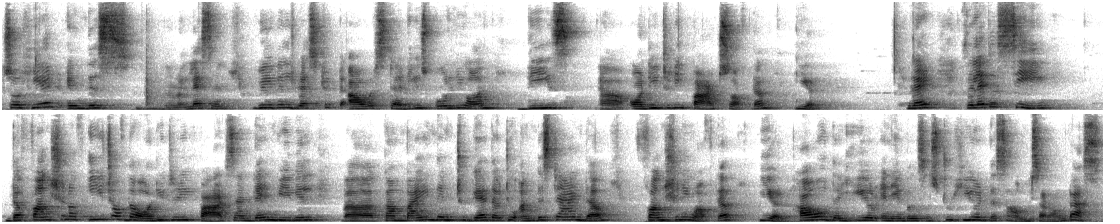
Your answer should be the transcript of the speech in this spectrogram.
So here in this lesson we will restrict our studies only on these uh, auditory parts of the ear right? So let us see the function of each of the auditory parts and then we will uh, combine them together to understand the functioning of the ear how the ear enables us to hear the sounds around us.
